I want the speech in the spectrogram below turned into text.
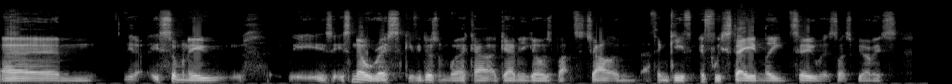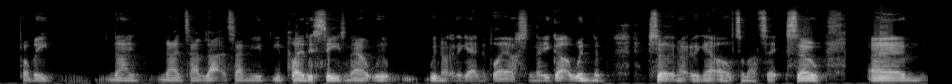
Um, you know, he's someone who is it's no risk if he doesn't work out again. He goes back to Charlton. I think if if we stay in League Two, it's let's be honest, probably nine nine times out of ten you, you play this season out, we're, we're not going to get in the playoffs, and then you've got to win them. Certainly not going to get automatic. So, um,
